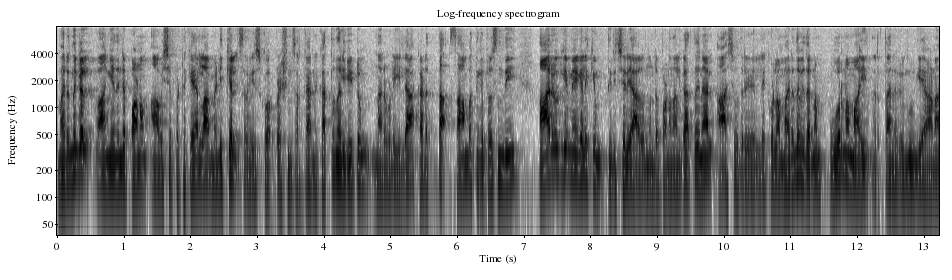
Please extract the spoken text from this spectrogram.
മരുന്നുകൾ വാങ്ങിയതിന്റെ പണം ആവശ്യപ്പെട്ട് കേരള മെഡിക്കൽ സർവീസ് കോർപ്പറേഷൻ സർക്കാരിന് കത്ത് നൽകിയിട്ടും നടപടിയില്ല. കടുത്ത സാമ്പത്തിക പ്രതിസന്ധി ആരോഗ്യ മേഖലയ്ക്കും തിരിച്ചടിയാകുന്നുണ്ട്. പണം നൽകാത്തതിനാൽ ആശുപത്രികളിലേക്കുള്ള മരുന്ന് വിതരണം പൂർണമായി നിർത്താനൊരുങ്ങുകയാണ്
